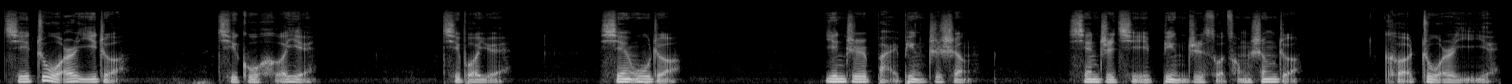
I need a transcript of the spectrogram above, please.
其助而已者，其故何也？”岐伯曰：“先巫者，因知百病之盛，先知其病之所从生者，可助而已也。”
